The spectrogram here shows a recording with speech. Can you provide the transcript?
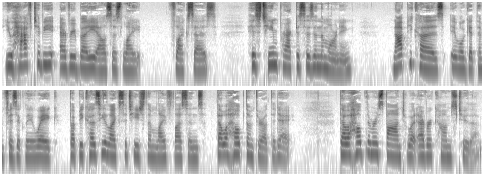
You have to be everybody else's light, Fleck says. His team practices in the morning, not because it will get them physically awake, but because he likes to teach them life lessons that will help them throughout the day, that will help them respond to whatever comes to them.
